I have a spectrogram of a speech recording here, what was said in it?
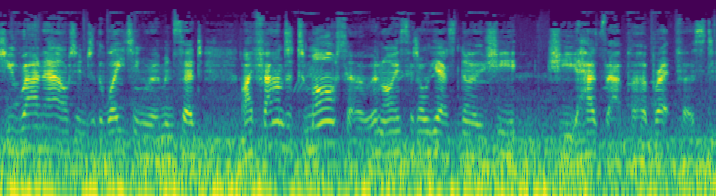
she ran out into the waiting room and said, I found a tomato. And I said, oh yes, no, she, she has that for her breakfast.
